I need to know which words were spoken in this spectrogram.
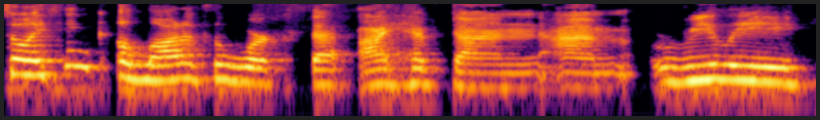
So I think a lot of the work that I have done um, really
